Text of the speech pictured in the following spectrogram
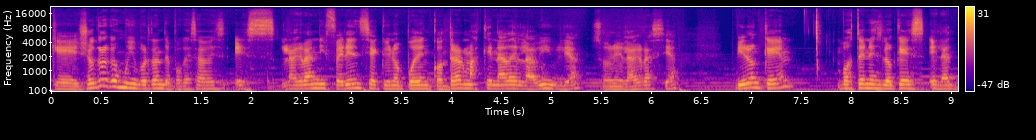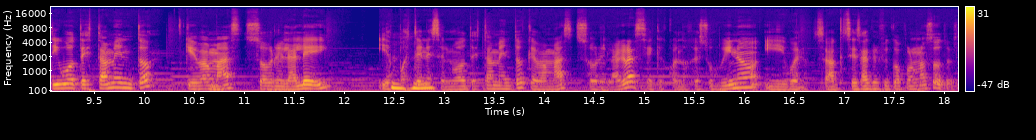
que yo creo que es muy importante porque esa vez es la gran diferencia que uno puede encontrar más que nada en la Biblia sobre la gracia. Vieron que vos tenés lo que es el Antiguo Testamento, que va más sobre la ley, y después tenés el Nuevo Testamento, que va más sobre la gracia, que es cuando Jesús vino y bueno, se sacrificó por nosotros.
